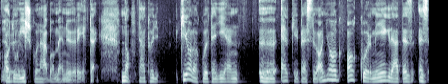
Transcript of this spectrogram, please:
adó iskolába menő réteg. Na, tehát, hogy kialakult egy ilyen elképesztő anyag, akkor még, de hát ez, ez,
